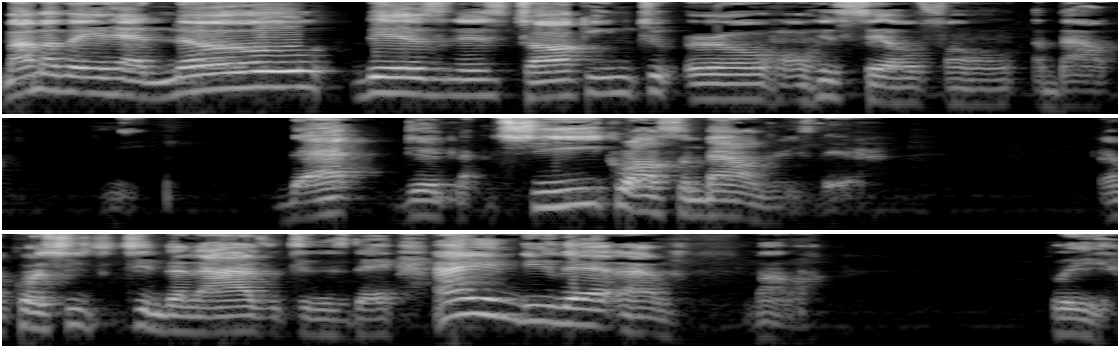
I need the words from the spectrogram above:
My mother ain't had no business talking to Earl on his cell phone about me. That did not, she crossed some boundaries there. Of course, she, she denies it to this day. I didn't do that. Um, Mama, please.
